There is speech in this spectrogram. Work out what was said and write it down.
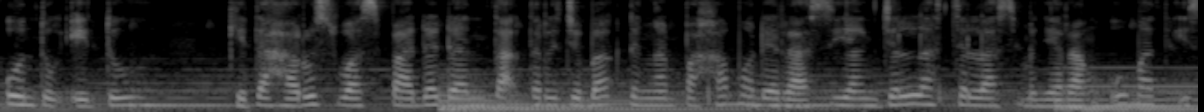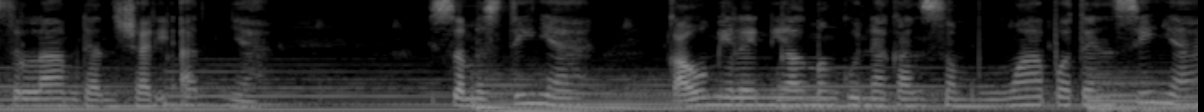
Untuk itu, kita harus waspada dan tak terjebak dengan paham moderasi yang jelas-jelas menyerang umat Islam dan syariatnya. Semestinya, kaum milenial menggunakan semua potensinya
